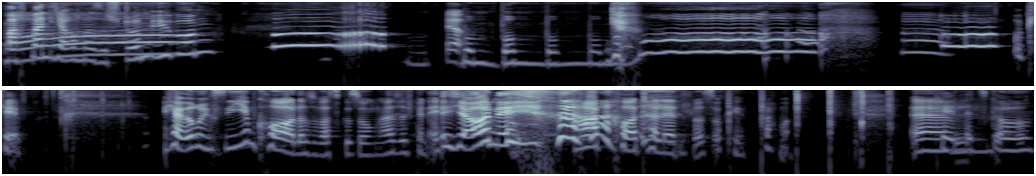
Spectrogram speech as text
Macht man nicht auch immer so Sturmübungen? Ja. Bum, bum, bum, bum, bum. Okay. Ich habe übrigens nie im Chor oder sowas gesungen. Also ich bin echt Ich auch nicht. hardcore talentlos. Okay, mach mal. Ähm, Okay, let's go.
